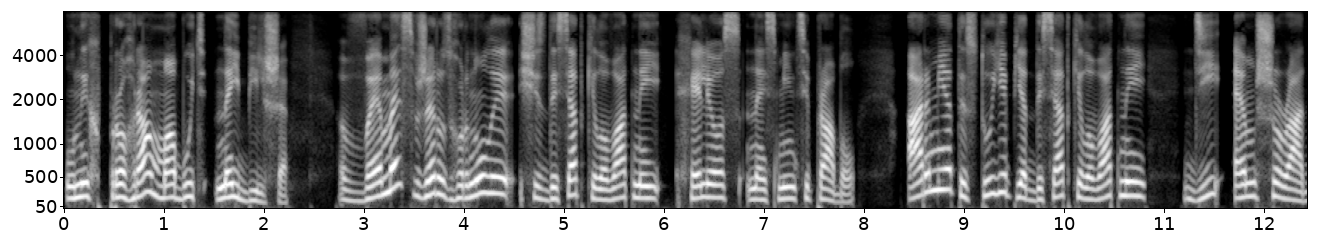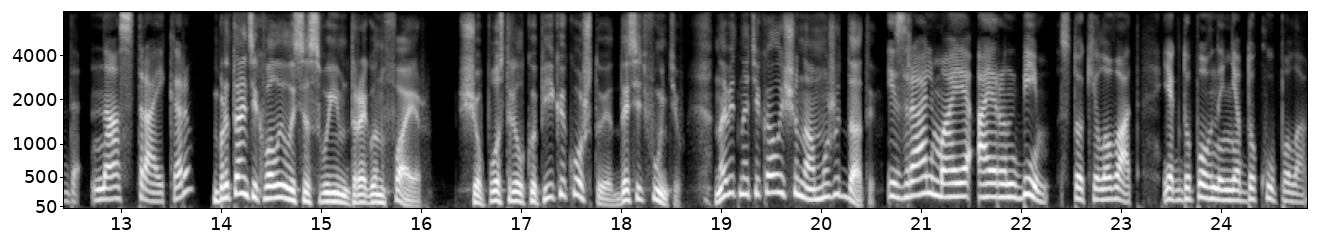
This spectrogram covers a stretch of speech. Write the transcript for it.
У них програм, мабуть, найбільше. В ВМС вже розгорнули 60 кіловатний Helios на есмінці Prabal. Армія тестує 50 кіловатний DM Shorad на Striker. Британці хвалилися своїм Dragonfire, що постріл копійки коштує 10 фунтів. Навіть натякали, що нам можуть дати. Ізраїль має Iron Beam 100 кВт, як доповнення до купола.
